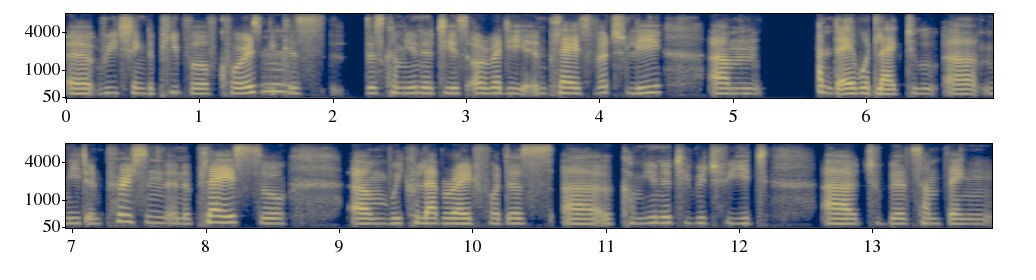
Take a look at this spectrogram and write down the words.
uh, reaching the people, of course, Mm. because this community is already in place virtually. Um, and they would like to uh, meet in person in a place. So um, we collaborate for this uh, community retreat uh, to build something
